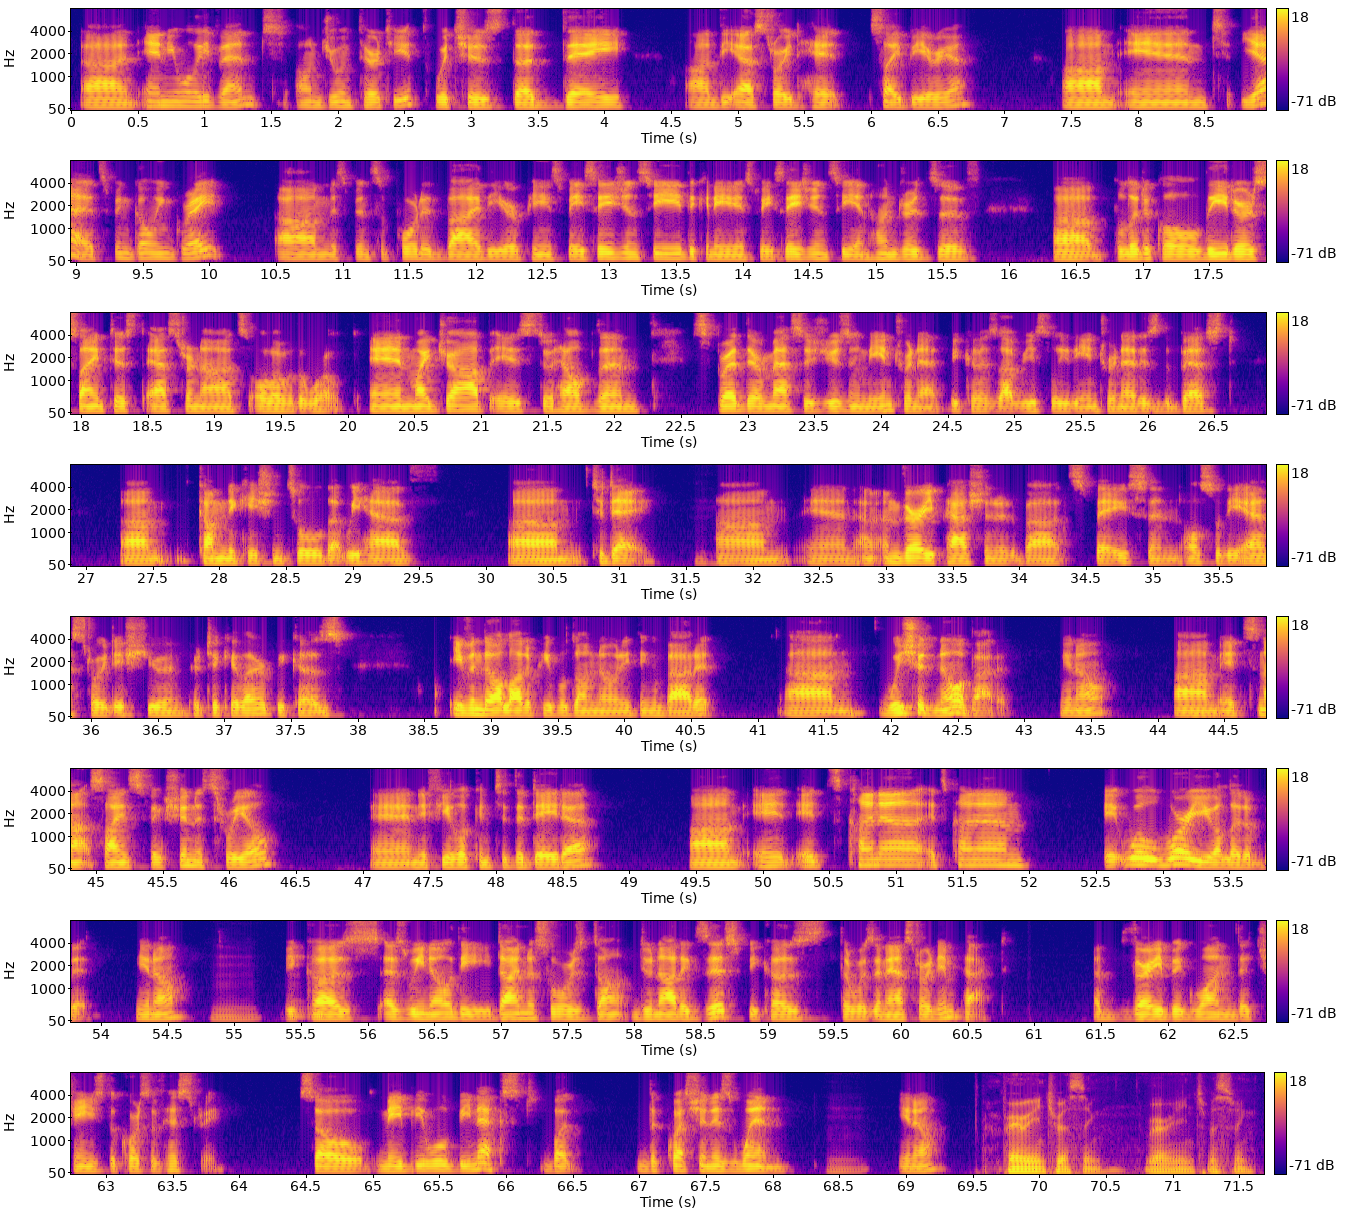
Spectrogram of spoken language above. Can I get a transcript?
uh, an annual event on June 30th, which is the day uh, the asteroid hit Siberia. Um, and yeah, it's been going great. Um, it's been supported by the European Space Agency, the Canadian Space Agency, and hundreds of uh, political leaders, scientists, astronauts all over the world. And my job is to help them spread their message using the internet because obviously the internet is the best um, communication tool that we have um, today. Mm-hmm. Um, and I'm very passionate about space and also the asteroid issue in particular because even though a lot of people don't know anything about it. Um, we should know about it. You know, um, it's not science fiction; it's real. And if you look into the data, um, it it's kind of it's kind of it will worry you a little bit. You know, mm-hmm. because as we know, the dinosaurs don't do not exist because there was an asteroid impact, a very big one that changed the course of history. So maybe we'll be next, but the question is when. Mm. You know? Very interesting. Very interesting.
